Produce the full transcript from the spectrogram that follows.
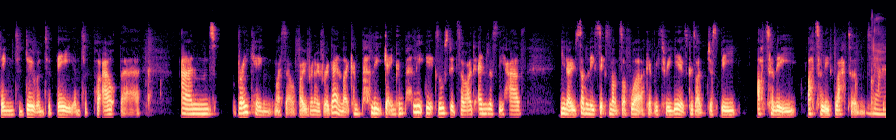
thing to do and to be and to put out there, and breaking myself over and over again, like complete getting completely exhausted. So I'd endlessly have you know, suddenly six months off work every three years because I'd just be utterly, utterly flattened. Yeah.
